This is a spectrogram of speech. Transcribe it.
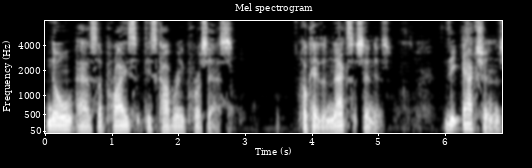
known as a price discovery process. Okay, the next sentence. The actions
